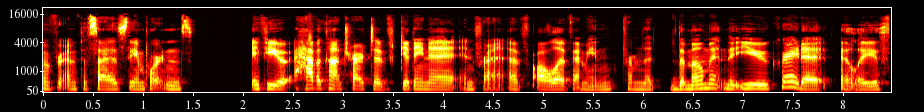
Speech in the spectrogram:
overemphasize the importance. If you have a contract of getting it in front of all of i mean from the the moment that you create it at least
